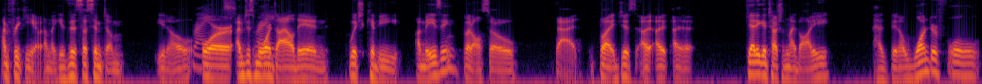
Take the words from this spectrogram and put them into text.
I'm freaking out. I'm like, is this a symptom? You know, right. or I'm just more right. dialed in, which can be amazing, but also bad. But just a, a, a getting in touch with my body has been a wonderful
